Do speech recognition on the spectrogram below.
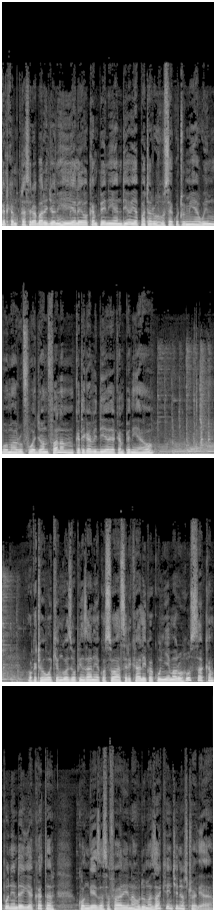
Katika muktasari wa habari jioni hii ya leo, kampeni ya ndio yapata ruhusa ya kutumia wimbo maarufu wa John Farnham katika video ya kampeni yao. Wakati huo kiongozi wa upinzani akosoa serikali kwa kunyima ruhusa kampuni ya ndege ya Qatar kuongeza safari na huduma zake nchini Australia.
